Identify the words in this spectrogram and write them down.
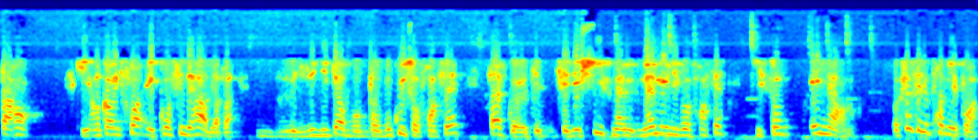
par an, ce qui, encore une fois, est considérable. Les éditeurs, pour, beaucoup, sont français, savent que c'est des chiffres, même, au niveau français, qui sont énormes. Donc ça, c'est le premier point.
